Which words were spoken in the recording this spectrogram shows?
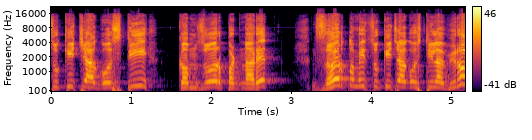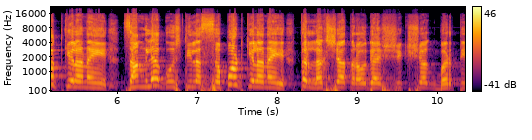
चुकीच्या गोष्टी कमजोर पडणार आहेत. जर तुम्ही चुकीच्या गोष्टीला विरोध केला नाही चांगल्या गोष्टीला सपोर्ट केला नाही तर लक्षात राहू द्या शिक्षक भरती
